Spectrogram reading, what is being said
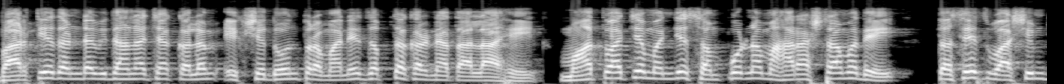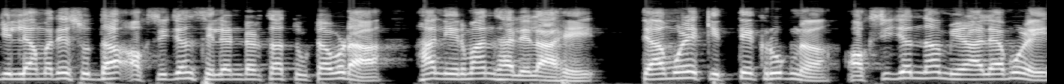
भारतीय दंडविधानाच्या कलम एकशे दोन प्रमाणे जप्त करण्यात आला आहे. महत्त्वाचे म्हणजे संपूर्ण महाराष्ट्रामध्ये तसेच वाशिम जिल्ह्यामध्ये सुद्धा ऑक्सिजन सिलेंडरचा तुटवडा हा निर्माण झालेला आहे. त्यामुळे कित्येक रुग्ण ऑक्सिजन न मिळाल्यामुळे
